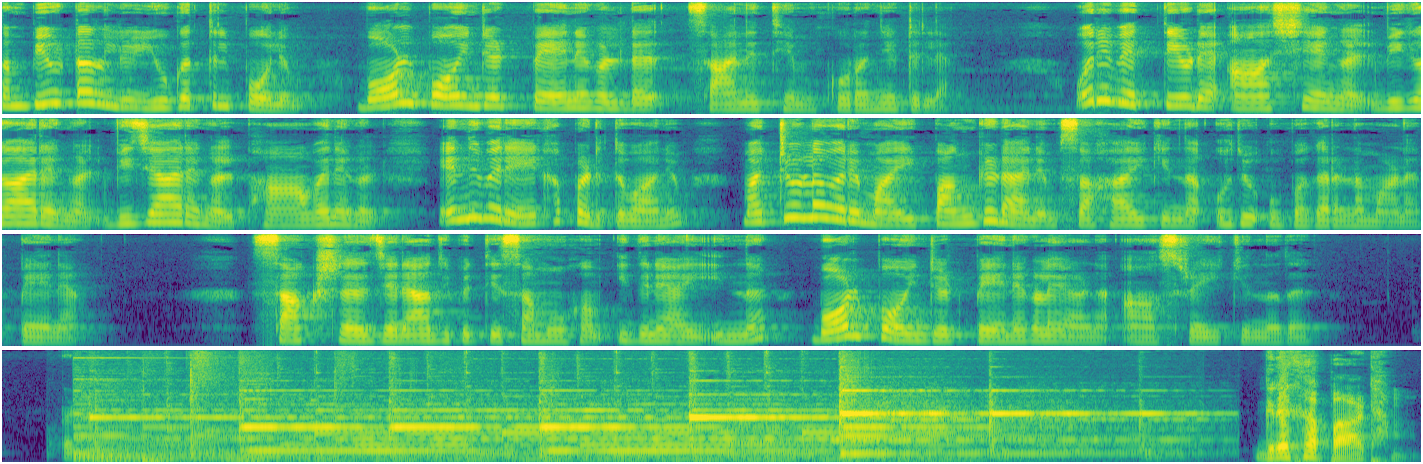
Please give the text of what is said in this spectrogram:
കമ്പ്യൂട്ടർ യുഗത്തിൽ പോലും ബോൾ പോയിന്റഡ് പേനകളുടെ സാന്നിധ്യം കുറഞ്ഞിട്ടില്ല. ഒരു വ്യക്തിയുടെ ആശയങ്ങൾ വികാരങ്ങൾ വിചാരങ്ങൾ ഭാവനകൾ എന്നിവ രേഖപ്പെടുത്തുവാനും മറ്റുള്ളവരുമായി പങ്കിടാനും സഹായിക്കുന്ന ഒരു ഉപകരണമാണ് പേന. സാക്ഷര ജനാധിപത്യ സമൂഹം ഇതിനായി ഇന്ന് ബോൾ പോയിന്റഡ് പേനകളെയാണ് ആശ്രയിക്കുന്നത്. ഗൃഹപാഠം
